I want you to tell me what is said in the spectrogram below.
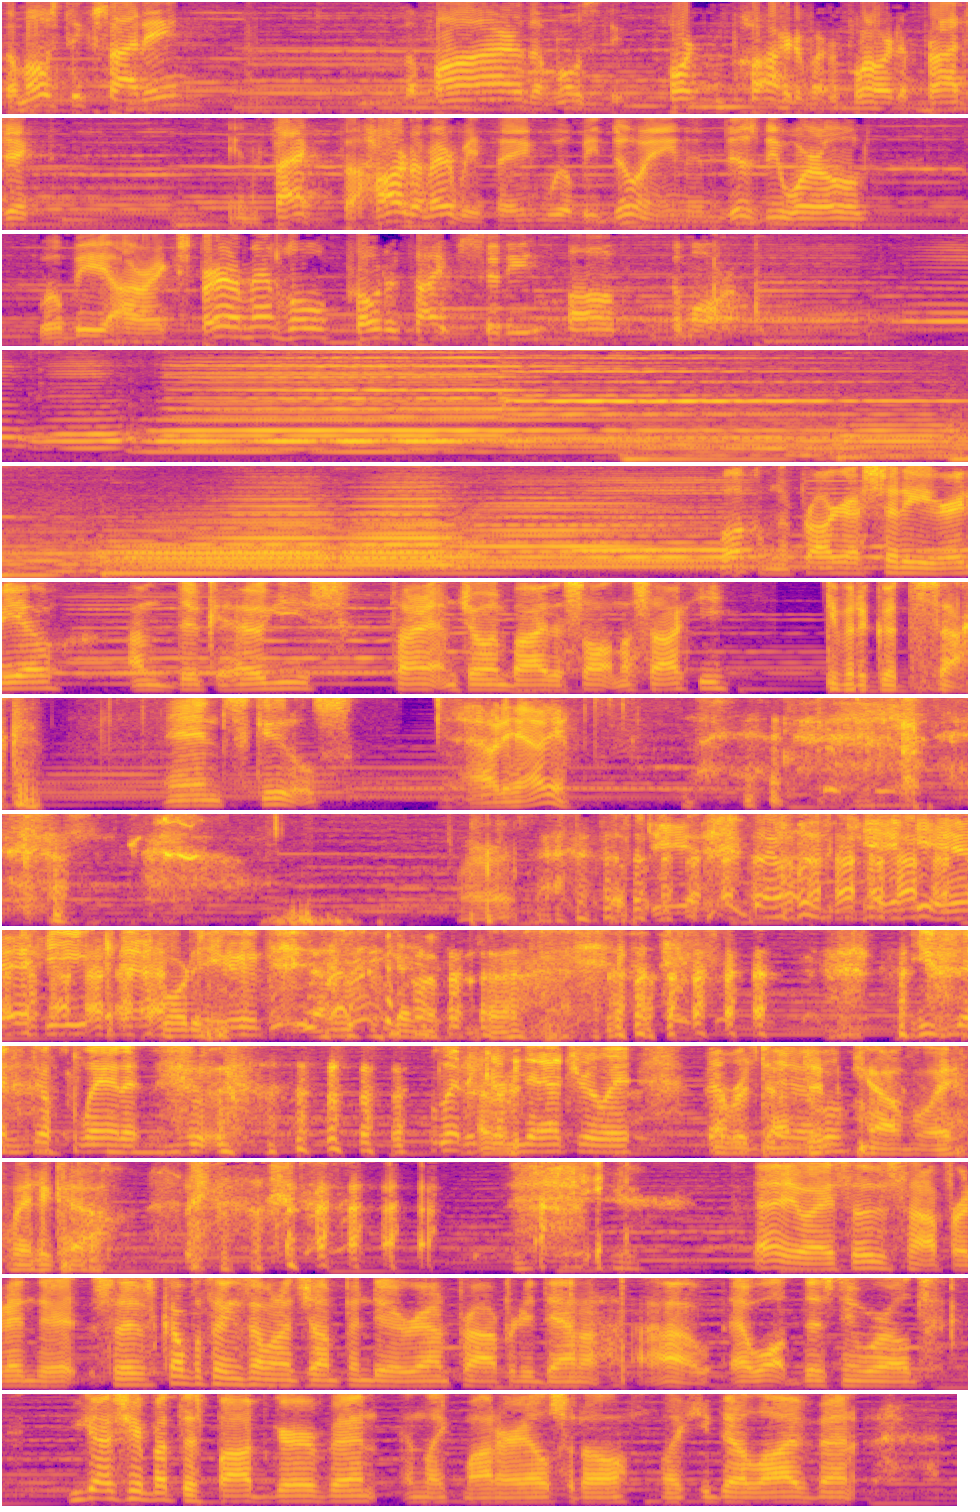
The most exciting, the far the most important part of our Florida project, in fact, the heart of everything we'll be doing in Disney World will be our experimental prototype city of tomorrow. Welcome to Progress City Radio. I'm Duke of Hoagies. Tonight I'm joined by the Sultan of Saki Give it a good suck. And Scoodles. Howdy, howdy. All right. that was gay. Yeah, Forty. You said don't plan it. Let it come naturally. A That was redundant cowboy. Way to go. Anyway, so let's hop right into it. So there's a couple things I want to jump into around property down uh, at Walt Disney World. You guys hear about this Bob Gurr event and like monorails at all? Like he did a live event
